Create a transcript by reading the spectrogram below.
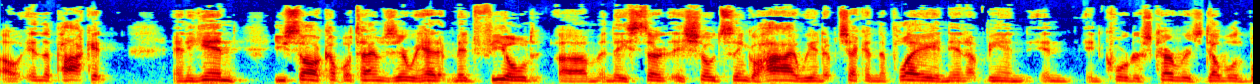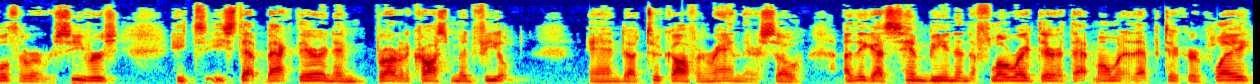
uh, in the pocket. And again, you saw a couple of times there we had it midfield, um, and they started. They showed single high. We end up checking the play and end up being in, in quarters coverage, doubled both of our receivers. He he stepped back there and then brought it across midfield, and uh, took off and ran there. So I think that's him being in the flow right there at that moment, at that particular play.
